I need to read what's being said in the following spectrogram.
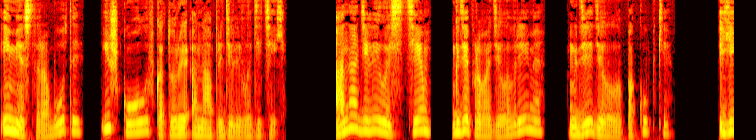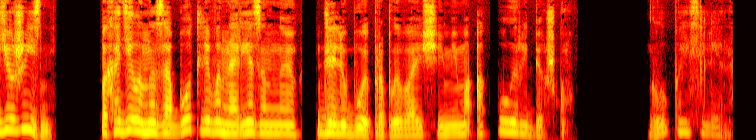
и место работы, и школы, в которые она определила детей. Она делилась тем, где проводила время, где делала покупки. Ее жизнь походила на заботливо нарезанную для любой проплывающей мимо акулы рыбешку. Глупая Селена.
